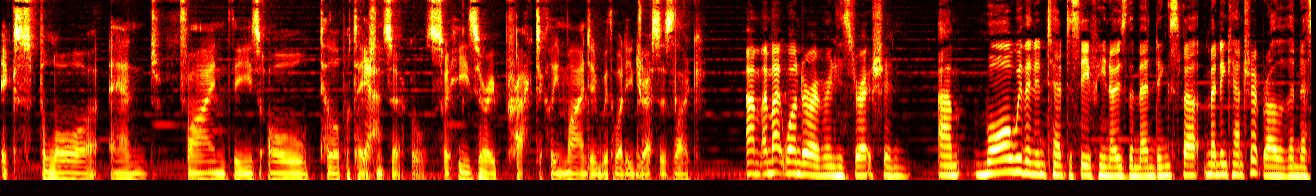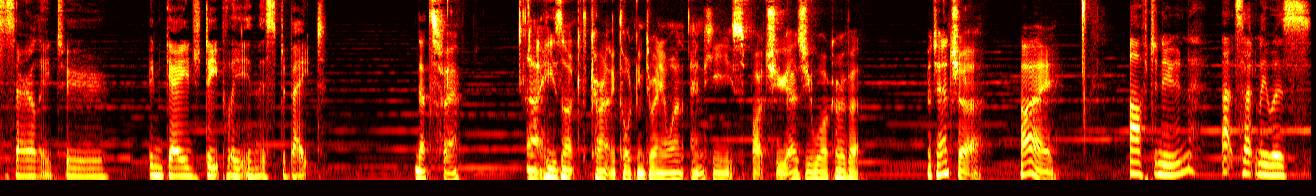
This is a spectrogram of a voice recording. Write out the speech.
explore and find these old teleportation Yeah. circles. So he's very practically minded with what he dresses like. Um, I might wander over in his direction, um, more with an intent to see if he knows the mending spell, mending cantrip, rather than necessarily to engage deeply in this debate. That's fair. Uh, he's not currently talking to anyone, and he spots you as you walk over. Potentia, hi. Afternoon. That certainly was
